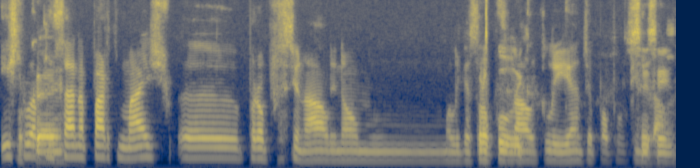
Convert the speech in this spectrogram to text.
Isto okay. a pensar na parte mais uh, para o profissional e não uma ligação profissional cliente ou para o público sim, sim.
